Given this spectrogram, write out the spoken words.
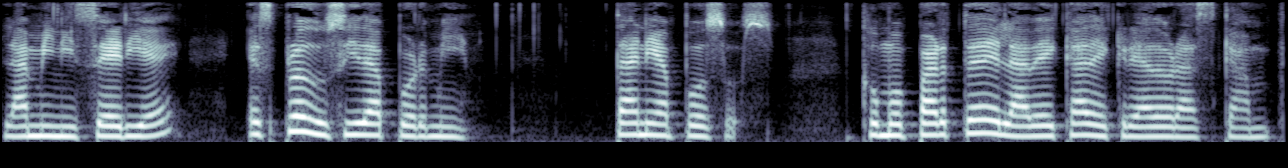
la miniserie, es producida por mí, Tania Pozos, como parte de la beca de Creadoras Camp.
